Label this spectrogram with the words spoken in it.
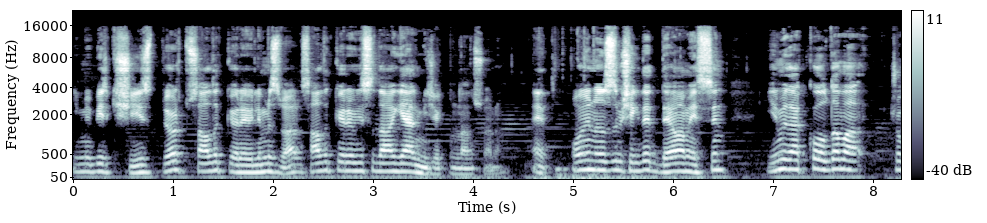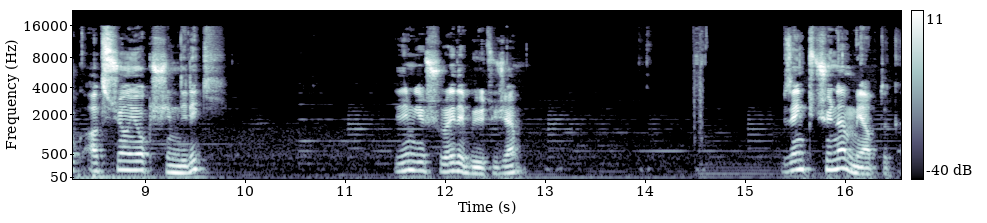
21 kişiyiz. 4 sağlık görevlimiz var. Sağlık görevlisi daha gelmeyecek bundan sonra. Evet oyun hızlı bir şekilde devam etsin. 20 dakika oldu ama çok aksiyon yok şimdilik. Dediğim gibi şurayı da büyüteceğim. Biz en küçüğünden mi yaptık?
